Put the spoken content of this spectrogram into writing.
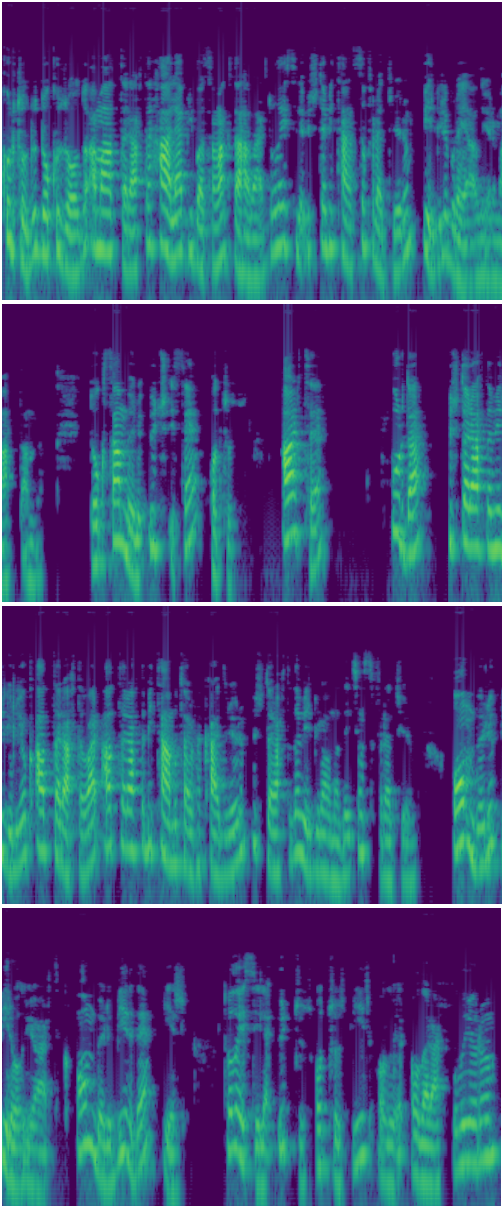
kurtuldu 9 oldu ama alt tarafta hala bir basamak daha var. Dolayısıyla üstte bir tane sıfır atıyorum. Virgülü buraya alıyorum alttan da. 90 bölü 3 ise 30. Artı burada üst tarafta virgül yok. Alt tarafta var. Alt tarafta bir tane bu tarafa kaydırıyorum. Üst tarafta da virgül olmadığı için sıfır atıyorum. 10 bölü 1 oluyor artık. 10 bölü 1 de 1. Dolayısıyla 331 oluyor, olarak buluyorum.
